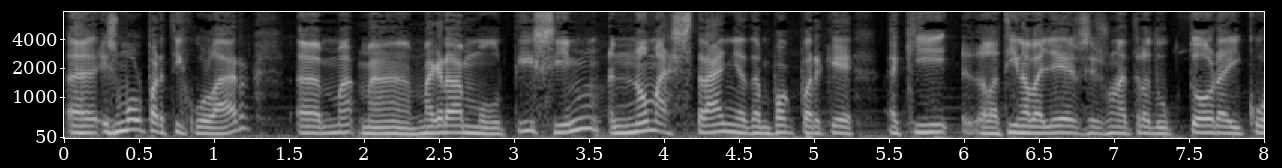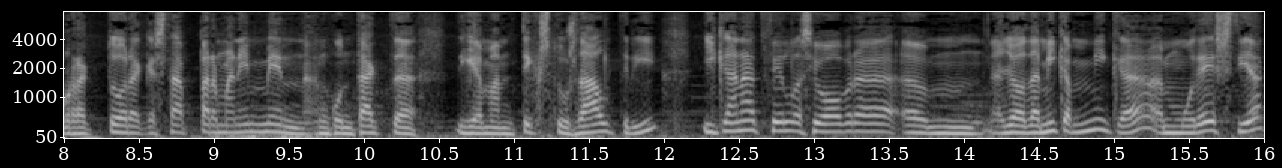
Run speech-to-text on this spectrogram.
eh, és molt particular, eh, m'ha agradat moltíssim, no m'estranya tampoc perquè aquí la Tina Vallès és una traductora i correctora que està permanentment en contacte, diguem, amb textos d'altri i que ha anat fent la seva obra eh, allò de mica en mica, amb modèstia,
